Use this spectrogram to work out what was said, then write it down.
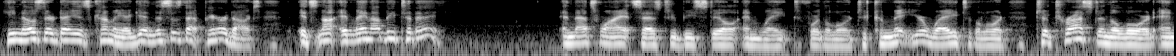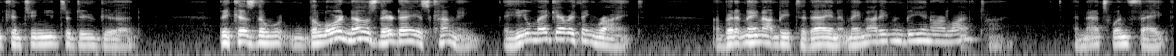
He knows their day is coming. Again, this is that paradox. It's not, it may not be today. And that's why it says to be still and wait for the Lord, to commit your way to the Lord, to trust in the Lord and continue to do good. Because the, the Lord knows their day is coming. He'll make everything right. Uh, but it may not be today, and it may not even be in our lifetime. And that's when faith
